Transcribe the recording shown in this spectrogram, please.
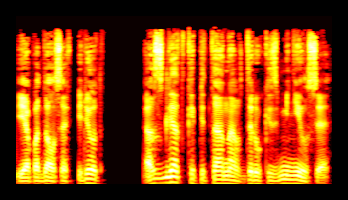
Я подался вперед, а взгляд капитана вдруг изменился.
